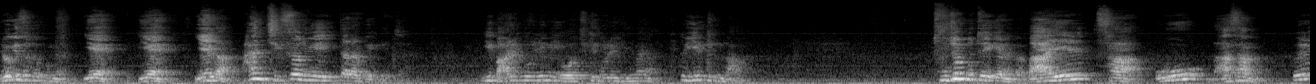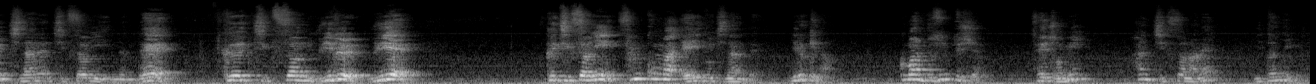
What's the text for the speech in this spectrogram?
여기서도 보면 얘, 얘, 얘가 한 직선 위에 있다라고 얘기했잖아. 이 말을 돌리면 이거 어떻게 돌리냐면 또 이렇게도 나와. 두 점부터 얘기하는 거야. 마일 4, 5, 마3을 지나는 직선이 있는데 그 직선 위를 위에 그 직선이 3,a도 지나는데 이렇게 나와. 그 말은 무슨 뜻이야? 세 점이 한 직선 안에 있다는 얘기잖아.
